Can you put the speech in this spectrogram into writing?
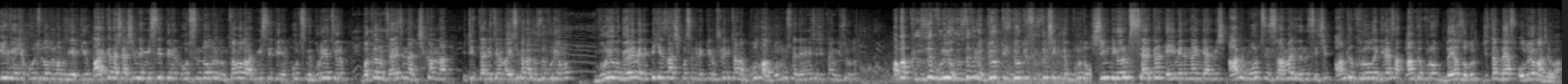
İlk önce ulti doldurmamız gerekiyor. Arkadaşlar şimdi Mr. P'nin ultisini doldurdum. Tam olarak Mr. P'nin ultisini buraya atıyorum. Bakalım taretinden çıkanlar cidden Nita'nın ayısı kadar hızlı vuruyor mu? Vuruyor mu göremedim. Bir kez daha çıkmasını bekliyorum. Şurada bir tane bul var. Bulun üstüne denemesi cidden güzel olur. Ama hızlı vuruyor, hızlı vuruyor. 400 400 hızlı bir şekilde vurdu. Şimdi yorum Serkan Eymen'imden gelmiş. Abi Mortis'in sarmal yılanını seçip Anka Kurov'la girersen Anka Kurov beyaz olur. Cidden beyaz oluyor mu acaba?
